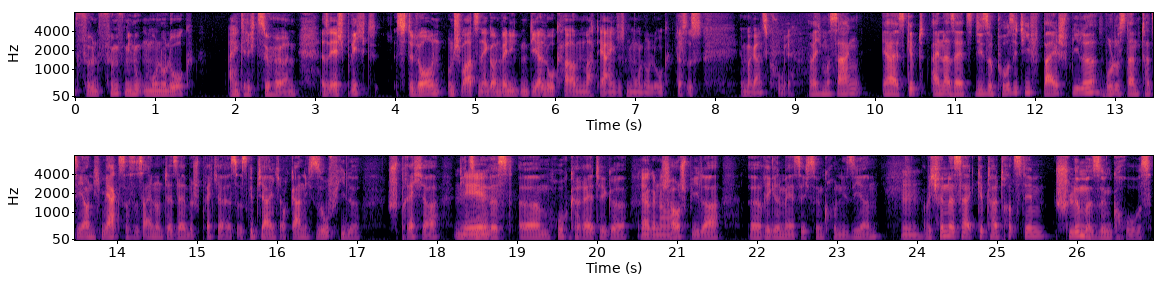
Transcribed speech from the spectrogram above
für einen 5-Minuten-Monolog eigentlich zu hören. Also er spricht Stallone und Schwarzenegger und wenn die einen Dialog haben, macht er eigentlich einen Monolog. Das ist immer ganz cool. Aber ich muss sagen, ja, es gibt einerseits diese Positivbeispiele, wo du es dann tatsächlich auch nicht merkst, dass es ein und derselbe Sprecher ist. Es gibt ja eigentlich auch gar nicht so viele Sprecher, die Nee. zumindest ähm, hochkarätige Ja, genau. Schauspieler äh, regelmäßig synchronisieren. Mhm. Aber ich finde, es halt, gibt halt trotzdem schlimme Synchros.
